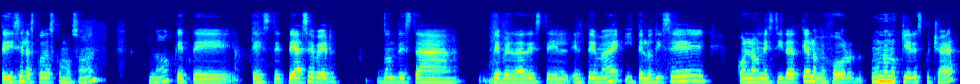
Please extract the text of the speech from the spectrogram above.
te dice las cosas como son, ¿no? Que te, te, este, te hace ver dónde está de verdad este, el, tema y te lo dice con la honestidad que a lo mejor uno no quiere escuchar,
